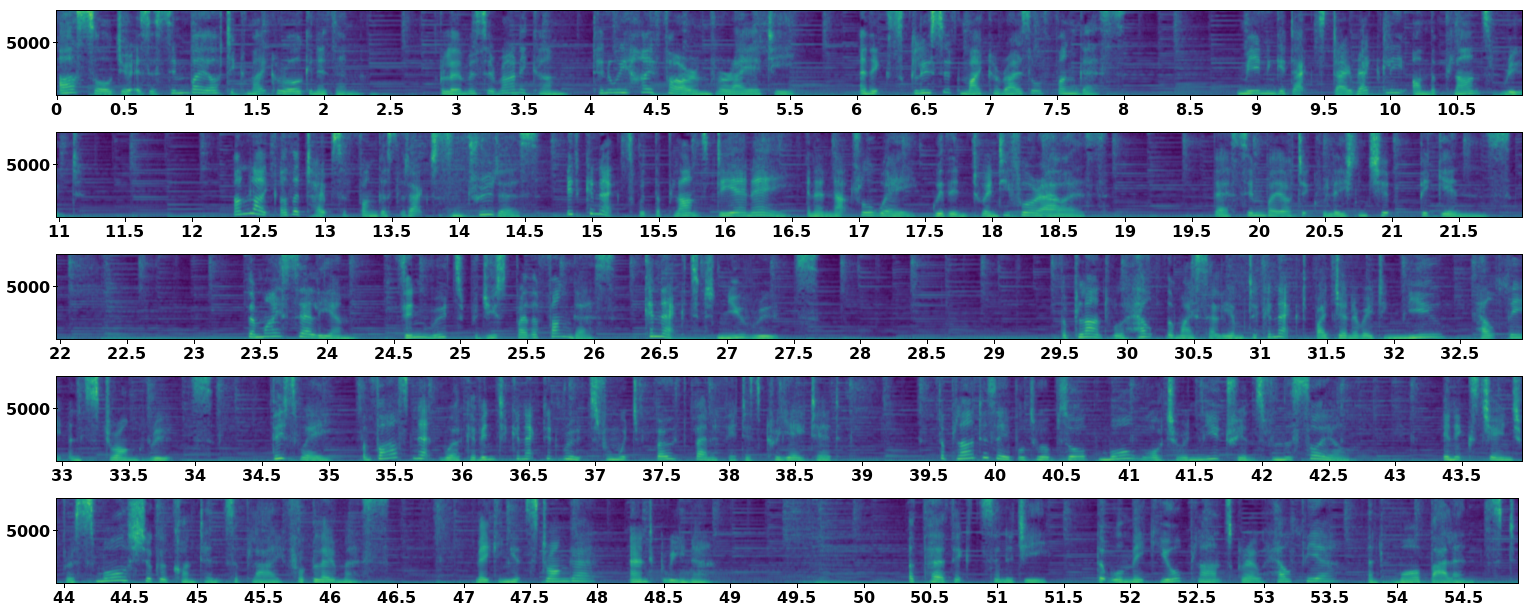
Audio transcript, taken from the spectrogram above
Our soldier is a symbiotic microorganism, Glomus iranicum tenuihypharum variety, an exclusive mycorrhizal fungus, meaning it acts directly on the plant's root. Unlike other types of fungus that act as intruders, it connects with the plant's DNA in a natural way within 24 hours. Their symbiotic relationship begins. The mycelium, thin roots produced by the fungus, connect to new roots. The plant will help the mycelium to connect by generating new, healthy and strong roots. This way, a vast network of interconnected roots from which both benefit is created. The plant is able to absorb more water and nutrients from the soil, in exchange for a small sugar content supply for glomus, making it stronger and greener. A perfect synergy that will make your plants grow healthier and more balanced.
